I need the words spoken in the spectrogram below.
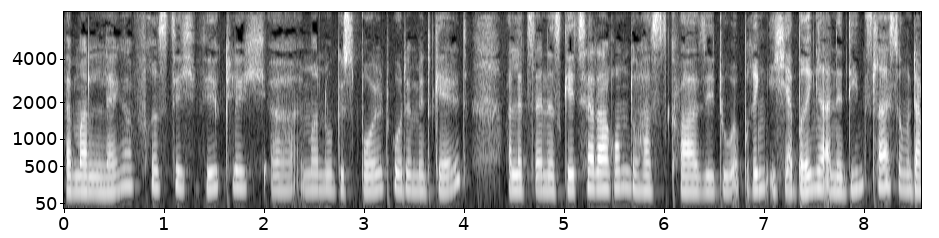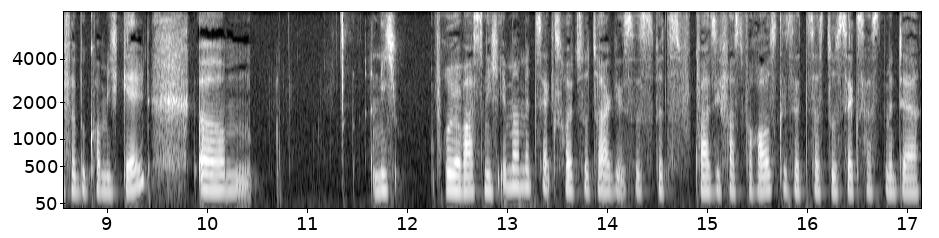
wenn man längerfristig wirklich äh, immer nur gespoilt wurde mit Geld. Weil letzten Endes geht es ja darum, du hast quasi, du erbring, ich erbringe eine Dienstleistung und dafür bekomme ich Geld. Ähm, nicht Früher war es nicht immer mit Sex, heutzutage ist es, wird es quasi fast vorausgesetzt, dass du Sex hast mit der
